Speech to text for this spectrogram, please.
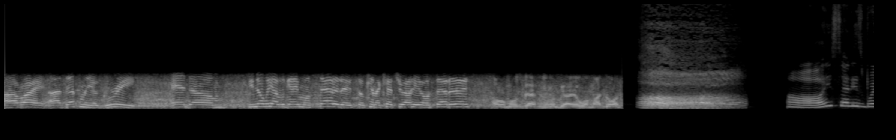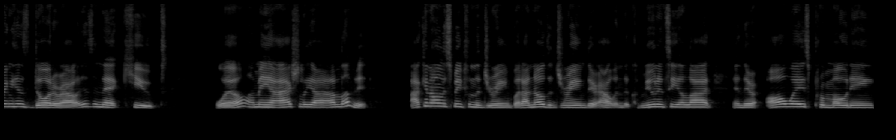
All right, I definitely agree. And um, you know we have a game on Saturday, so can I catch you out here on Saturday? Oh, most definitely. I'm gonna be out here with my daughter. Aww. Oh, he said he's bringing his daughter out. Isn't that cute? Well, I mean, I actually I, I love it. I can only speak from the dream, but I know the dream. They're out in the community a lot, and they're always promoting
